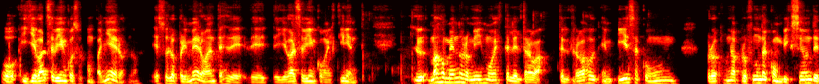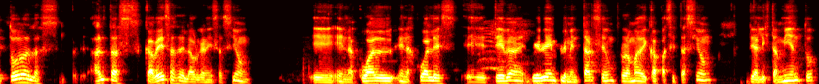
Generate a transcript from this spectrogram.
o, y llevarse bien con sus compañeros, ¿no? Eso es lo primero antes de, llevarse bien con el cliente. Más o menos lo mismo es teletrabajo. Teletrabajo empieza con una profunda convicción de todas las altas cabezas de la organización eh, en, la cual, en las cuales eh, debe, implementarse un programa de capacitación, de alistamiento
